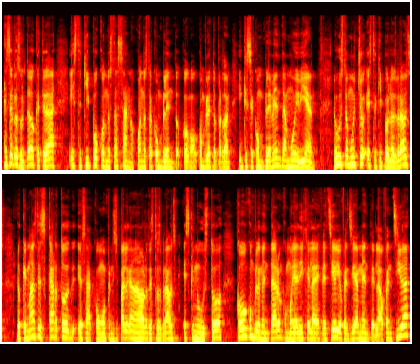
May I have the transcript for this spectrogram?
Es el resultado que te da este equipo cuando está sano, cuando está completo, completo, perdón, y que se complementa muy bien. Me gusta mucho este equipo de los Browns. Lo que más descarto, o sea, como principal ganador de estos Browns, es que me gustó cómo complementaron, como ya dije, la defensiva y ofensivamente. La ofensiva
